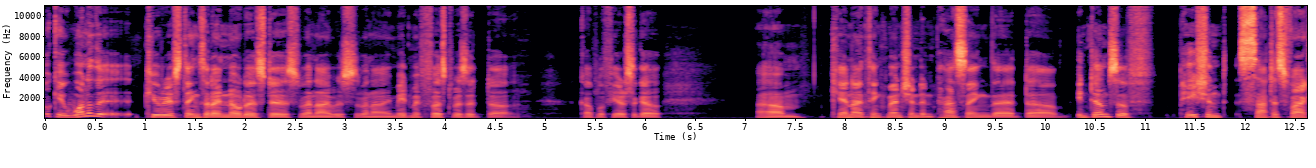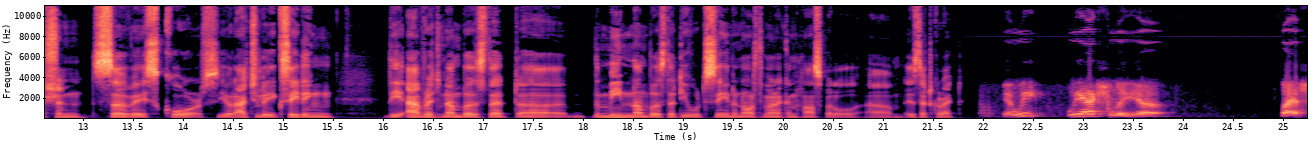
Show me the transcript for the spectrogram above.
Okay, one of the curious things that I noticed is when I was when I made my first visit uh, a couple of years ago, um, Ken I think mentioned in passing that uh, in terms of patient satisfaction survey scores, you're actually exceeding the average numbers that uh, the mean numbers that you would see in a North American hospital. Um, is that correct? Yeah, we we actually uh, last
